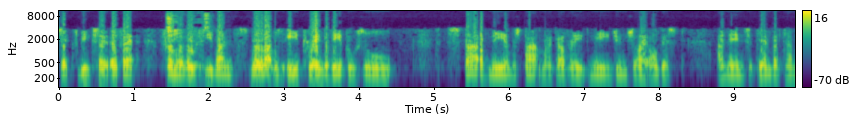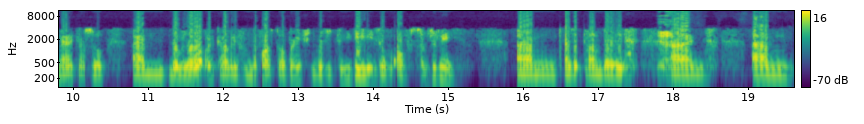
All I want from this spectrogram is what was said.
six weeks out of it, from Gee about three months. Well, that was April, end of April, so start of May I was starting recovery. May, June, July, August, and then September to America. So um, there was a lot of recovery from the first operation, which was three days of, of surgery, um, as it turned out, Yeah. and um,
